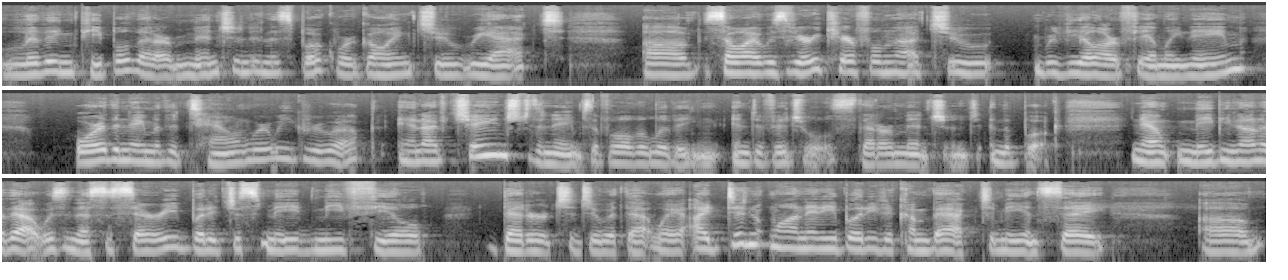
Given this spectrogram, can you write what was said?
living people that are mentioned in this book were going to react. Uh, so I was very careful not to reveal our family name or the name of the town where we grew up. And I've changed the names of all the living individuals that are mentioned in the book. Now, maybe none of that was necessary, but it just made me feel better to do it that way. I didn't want anybody to come back to me and say, um,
